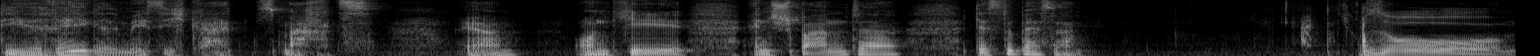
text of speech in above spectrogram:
die Regelmäßigkeit macht's. Ja? Und je entspannter, desto besser. So,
